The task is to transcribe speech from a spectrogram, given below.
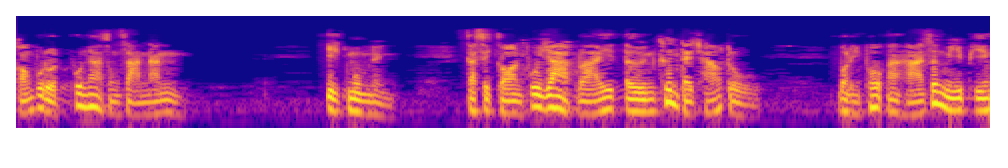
ของบุรุษผู้น่าสงสารนั้น อีกมุมหนึ่ง กสิกรผู้ยากไร้ตื่นขึ้นแต่เช้าตรู่บริโภคอาหารซึ่งมีเพียง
